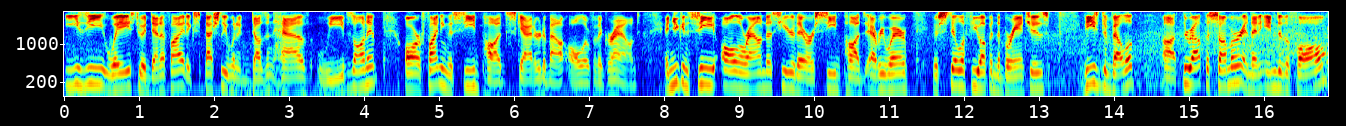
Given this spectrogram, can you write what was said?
easy ways to identify it, especially when it doesn't have leaves on it, are finding the seed pods scattered about all over the ground. And you can see all around us here, there are seed pods everywhere. There's still a few up in the branches. These develop uh, throughout the summer and then into the fall.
